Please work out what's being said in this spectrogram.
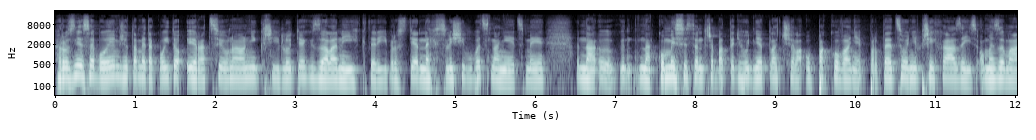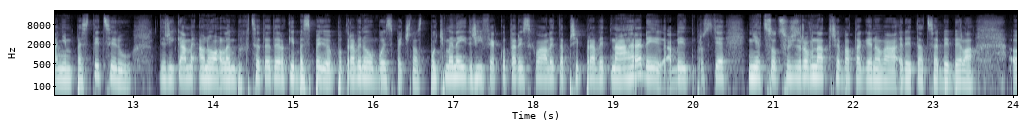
Hrozně se bojím, že tam je takový to iracionální křídlo těch zelených, který prostě neslyší vůbec na nic. My na, eh, na komisi jsem třeba teď hodně tlačila opakovaně pro té, co oni přicházejí s omezováním pesticidů, kdy říkáme ano, ale chcete taky bezpe- potravinovou bezpečnost. Pojďme nejdřív jako tady schválit a připravit náhrady, aby prostě něco něco, což zrovna třeba ta genová editace by byla. Uh,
